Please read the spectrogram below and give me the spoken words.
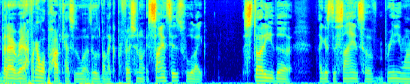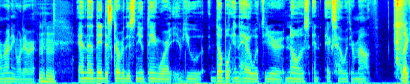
that I read. I forgot what podcast it was. It was about like a professional scientists who like study the, I guess the science of breathing while running or whatever. Mm-hmm. And then they discovered this new thing where if you double inhale with your nose and exhale with your mouth. Like,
